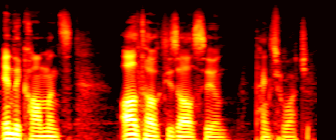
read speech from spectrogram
in the comments. I'll talk to you all soon. Thanks for watching.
